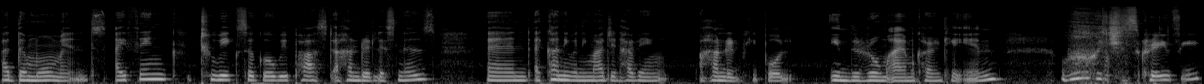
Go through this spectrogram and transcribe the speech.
at the moment. I think two weeks ago we passed 100 listeners, and I can't even imagine having 100 people in the room I am currently in. Which is crazy,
